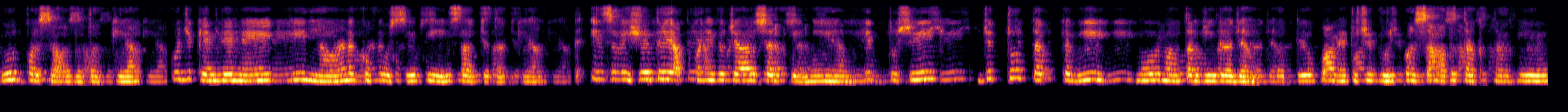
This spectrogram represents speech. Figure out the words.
ਗੁਰ ਪ੍ਰਸਾਦ ਤੱਕਿਆ ਕੁਝ ਕਹਿੰਦੇ ਨੇ ਕਿ ਨਾਨਕ ਹੋਸੀ ਵੀ ਸੱਚ ਤੱਕਿਆ ਤੇ ਇਸ ਵਿਸ਼ੇ ਤੇ ਆਪਣੇ ਵਿਚਾਰ ਸਿਰਫ ਇੰਨੇ ਹਨ ਕਿ ਤੁਸੀਂ ਜਿੱਥੋਂ ਤੱਕ ਵੀ ਮੂਲ ਮੰਤਰ ਜੀ ਦਾ ਜਾਪ ਕਰਦੇ ਹੋ, ਭਾਵੇਂ ਤੁਸੀਂ ਗੁਰ ਪ੍ਰਸਾਦ ਤੱਕ ਕਰਦੇ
